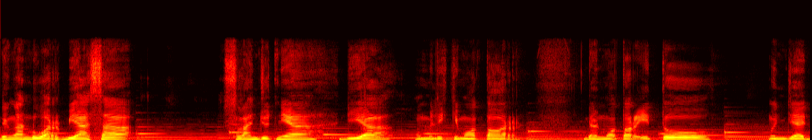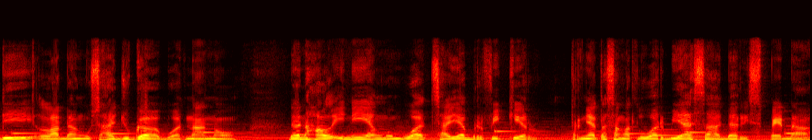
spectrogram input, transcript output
dengan luar biasa, selanjutnya dia memiliki motor. Dan motor itu menjadi ladang usaha juga buat Nano. Dan hal ini yang membuat saya berpikir ternyata sangat luar biasa dari sepeda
